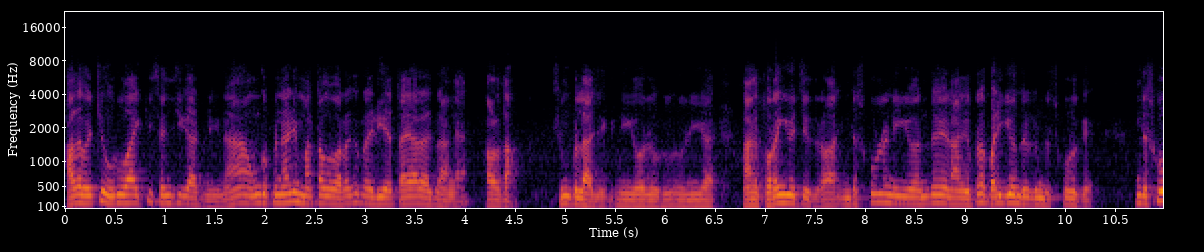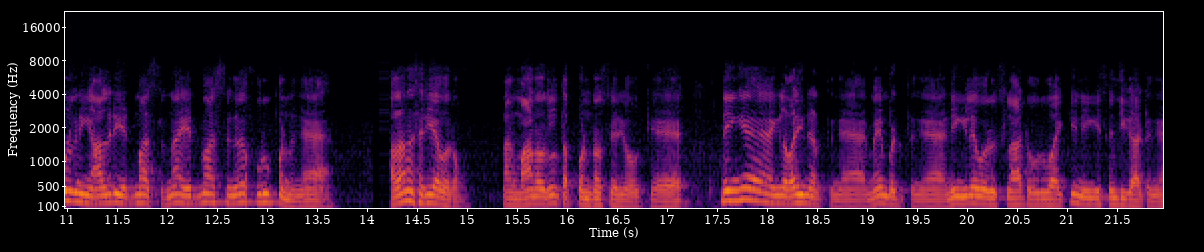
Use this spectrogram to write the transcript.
அதை வச்சு உருவாக்கி செஞ்சு காட்டினீங்கன்னா உங்கள் பின்னாடி மற்றவங்க வரக்கு ரெடியாக தயாராக இருக்கிறாங்க. அவ்வளோதான் சிம்பிள் லாஜிக் நீங்கள் ஒரு நீங்கள் நாங்கள் தொடங்கி வச்சுருக்கிறோம். இந்த ஸ்கூலில் நீங்கள் வந்து நாங்கள் இப்போ படிக்க வந்திருக்கோம் இந்த ஸ்கூலுக்கு இந்த ஸ்கூலுக்கு நீங்கள் ஆல்ரெடி ஹெட் மாஸ்டர்னா ஹெட் மாஸ்டருங்கிறத ப்ரூவ் பண்ணுங்கள் அதானே சரியாக வரும். நாங்கள் மாணவர்கள் தப்பு பண்ணுறோம் சரி ஓகே நீங்கள் எங்களை வழி நடத்துங்க மேம்படுத்துங்க. நீங்களே ஒரு ஸ்லாட்டை உருவாக்கி நீங்கள் செஞ்சு காட்டுங்க.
